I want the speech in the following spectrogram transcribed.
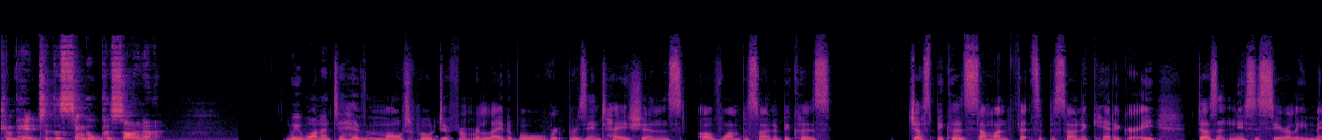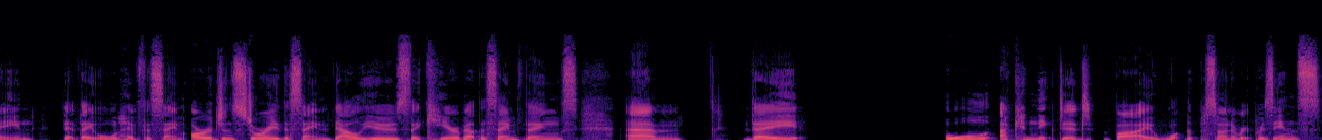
compared to the single persona? We wanted to have multiple different relatable representations of one persona because just because someone fits a persona category doesn't necessarily mean that they all have the same origin story, the same values, they care about the same things. Um, they all are connected by what the persona represents,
